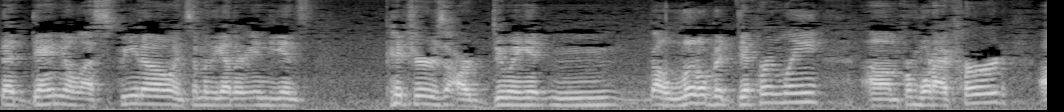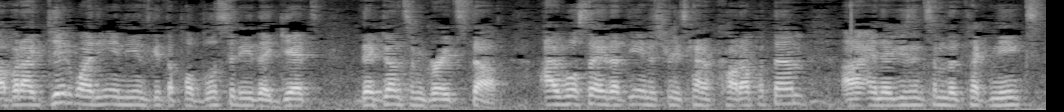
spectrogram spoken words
that Daniel Espino and some of the other Indians pitchers are doing it a little bit differently um, from what I've heard. Uh, but I get why the Indians get the publicity they get. They've done some great stuff. I will say that the industry is kind of caught up with them, uh, and they're using some of the techniques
